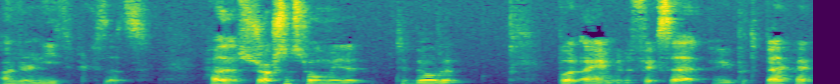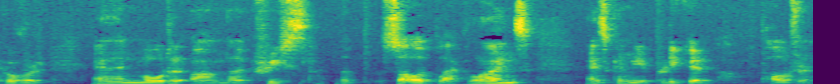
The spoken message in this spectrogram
underneath because that's how the instructions told me to, to build it. But I am going to fix that. And you put the backpack over and then mold it on the crease, the solid black lines, and it's going to be a pretty good pauldron.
